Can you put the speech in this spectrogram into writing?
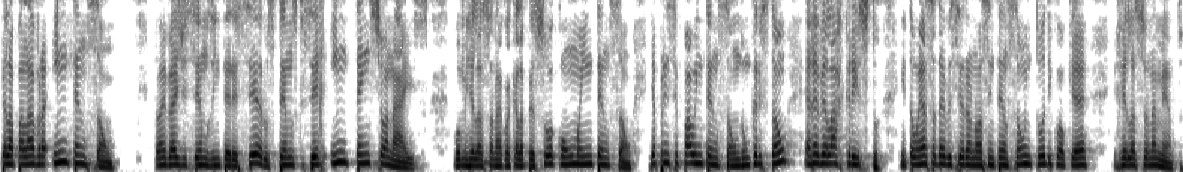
pela palavra intenção. Então, ao invés de sermos interesseiros, temos que ser intencionais. Vou me relacionar com aquela pessoa com uma intenção. E a principal intenção de um cristão é revelar Cristo. Então, essa deve ser a nossa intenção em todo e qualquer relacionamento.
